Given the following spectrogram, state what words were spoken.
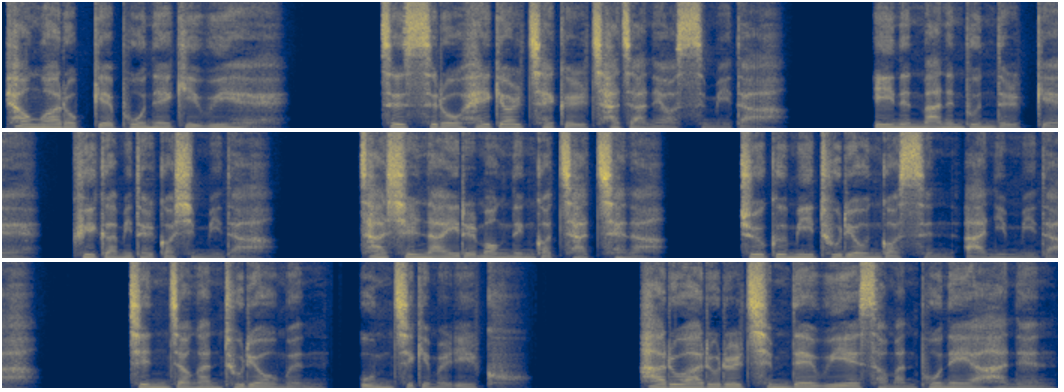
평화롭게 보내기 위해 스스로 해결책을 찾아내었습니다. 이는 많은 분들께 귀감이 될 것입니다. 사실 나이를 먹는 것 자체나 죽음이 두려운 것은 아닙니다. 진정한 두려움은 움직임을 잃고 하루하루를 침대 위에서만 보내야 하는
